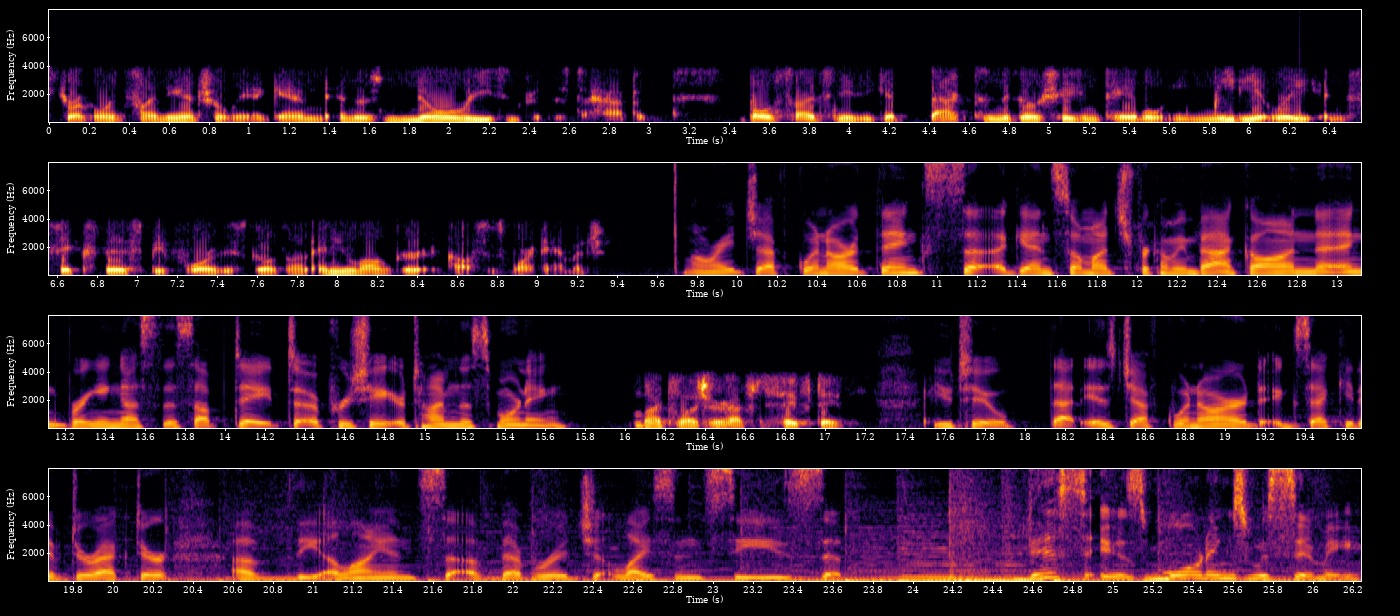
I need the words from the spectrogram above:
struggling financially again, and there's no reason for this to happen. Both sides need to get back to the negotiating table immediately and fix this before this goes on any longer and causes more damage. All right, Jeff Guignard, thanks uh, again so much for coming back on and bringing us this update. Appreciate your time this morning. My pleasure. Have a safe day. You too. That is Jeff Guignard, Executive Director of the Alliance of Beverage Licensees. This is Mornings with Simi.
